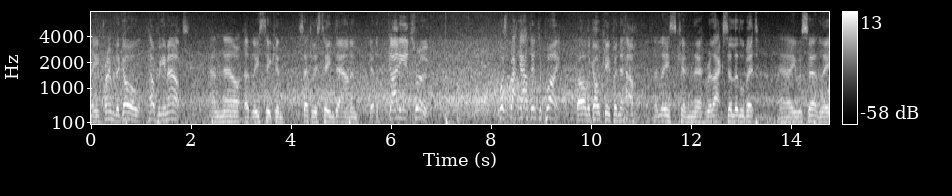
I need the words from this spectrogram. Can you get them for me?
The frame of the goal helping him out. And now at least he can settle his team down and get the guiding it through. Push back out into play. Well, the goalkeeper now at least can uh, relax a little bit. Uh, he was certainly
